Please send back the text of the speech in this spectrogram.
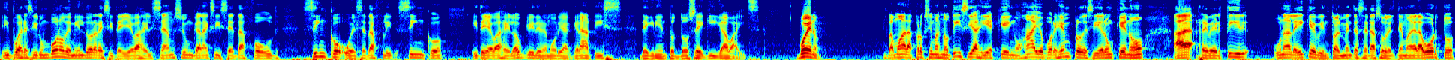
y puedes recibir un bono de mil dólares si te llevas el Samsung Galaxy Z Fold 5 o el Z Flip 5 y te llevas el upgrade de memoria gratis de 512 gigabytes. Bueno, vamos a las próximas noticias y es que en Ohio, por ejemplo, decidieron que no a revertir una ley que eventualmente será sobre el tema del aborto.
